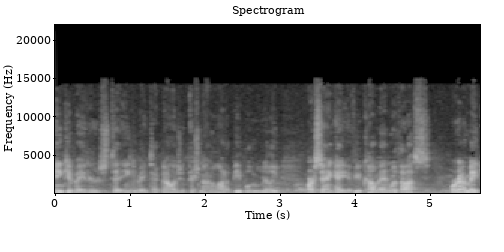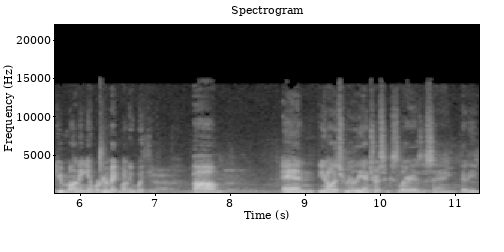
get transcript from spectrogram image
incubators to incubate technology. There's not a lot of people who really are saying, hey, if you come in with us, we're going to make you money and we're going to make money with you. Um, and you know, it's really interesting because Larry has a saying that he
